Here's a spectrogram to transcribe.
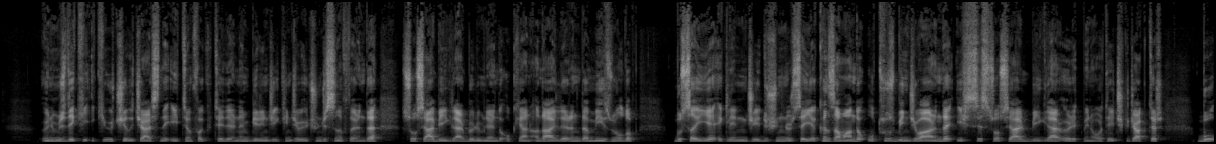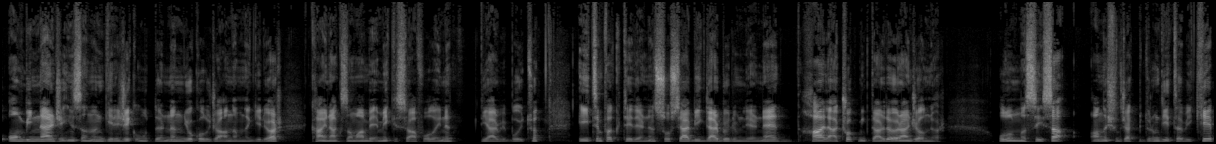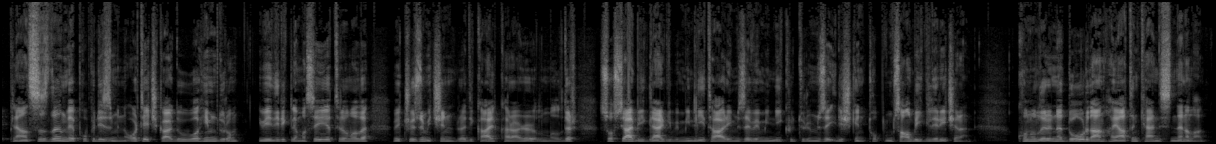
Önümüzdeki 2-3 yıl içerisinde eğitim fakültelerinin 1. 2. ve 3. sınıflarında sosyal bilgiler bölümlerinde okuyan adayların da mezun olup bu sayıya ekleneceği düşünülürse yakın zamanda 30 bin civarında işsiz sosyal bilgiler öğretmeni ortaya çıkacaktır. Bu on binlerce insanın gelecek umutlarının yok olacağı anlamına geliyor. Kaynak, zaman ve emek israfı olayının diğer bir boyutu. Eğitim fakültelerinin sosyal bilgiler bölümlerine hala çok miktarda öğrenci alınıyor. Olunması ise anlaşılacak bir durum değil tabii ki. Plansızlığın ve popülizmin ortaya çıkardığı vahim durum ivedilikle masaya yatırılmalı ve çözüm için radikal kararlar alınmalıdır. Sosyal bilgiler gibi milli tarihimize ve milli kültürümüze ilişkin toplumsal bilgileri içeren, konularını doğrudan hayatın kendisinden alan,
